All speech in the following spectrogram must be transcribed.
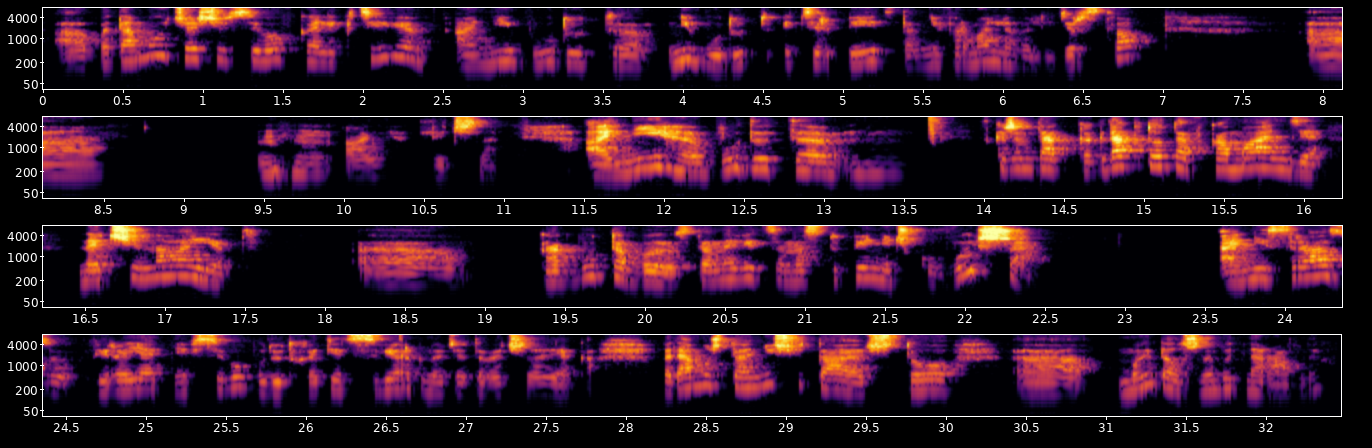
А, потому чаще всего в коллективе они будут, э, не будут терпеть там неформального лидерства. А, мгм, Аня, отлично. Они будут, э, скажем так, когда кто-то в команде начинает а, как будто бы становиться на ступенечку выше, они сразу, вероятнее всего, будут хотеть свергнуть этого человека, потому что они считают, что э, мы должны быть на равных,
